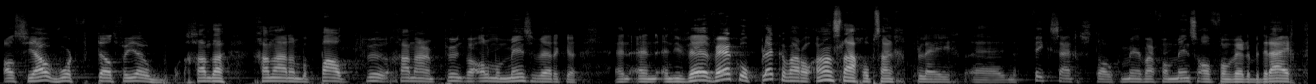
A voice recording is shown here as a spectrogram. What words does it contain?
als jou wordt verteld van, yo, ga, ga naar een bepaald punt, ga naar een punt waar allemaal mensen werken. En, en, en die wer- werken op plekken waar al aanslagen op zijn gepleegd, eh, in de fik zijn gestoken, waarvan mensen al van werden bedreigd.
